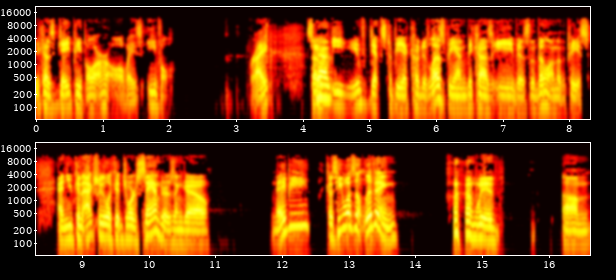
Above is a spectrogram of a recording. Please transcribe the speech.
Because gay people are always evil, right? So Yeah. Eve gets to be a coded lesbian because Eve is the villain of the piece. And you can actually look at George Sanders and go, maybe because he wasn't living with um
